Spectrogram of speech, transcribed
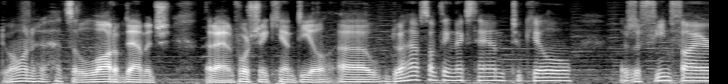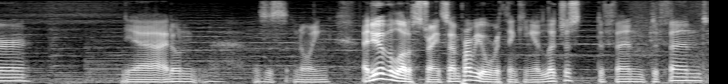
do I want to... That's a lot of damage that I unfortunately can't deal. Uh, do I have something next hand to kill? There's a Fiendfire. Yeah, I don't... This is annoying. I do have a lot of strength, so I'm probably overthinking it. Let's just defend, defend,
